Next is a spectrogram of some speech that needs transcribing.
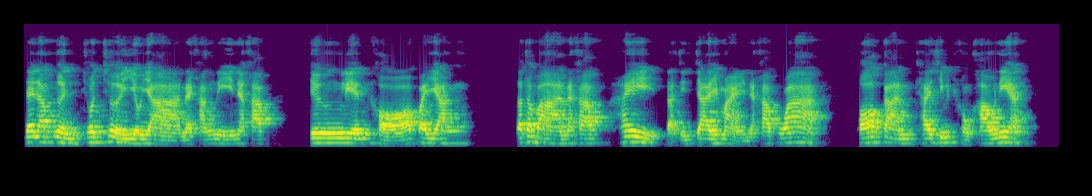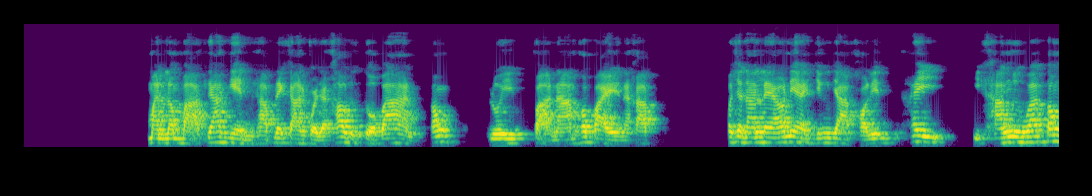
ได้รับเงินชดเชยเยียวยาในครั้งนี้นะครับ จึงเรียนขอไปยังรัฐบาลนะครับ ให้ตัดสินใจใหม่นะครับว่าเพราะการใช้ชีวิตของเขาเนี่ย มันลำบากยากเย็นครับ ในการกว่าจะเข้าถึงตัวบ้าน ต้องลุยฝ่าน้ำเข้าไปนะครับ เพราะฉะนั้นแล้วเนี่ยจึงอยากขอเรียนให้อีกครั้งหนึ่งว่าต้อง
